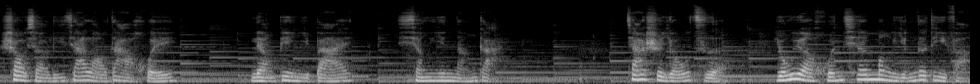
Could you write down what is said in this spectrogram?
少小离家老大回，两鬓已白，乡音难改。家是游子永远魂牵梦萦的地方。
